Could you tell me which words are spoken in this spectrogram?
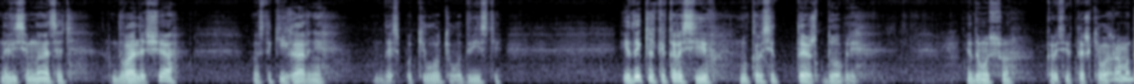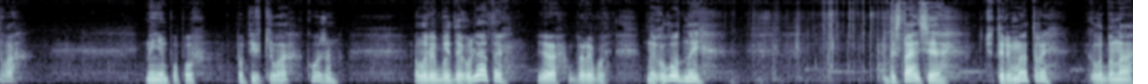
на 18, два ляща. Ось такі гарні, десь по кіло, кіло 200. І декілька карасів. Ну, карасі теж добрі. Я думаю, що карасів теж кілограма два. Мінімум по, пов- по пів кіла кожен. Але риба йде гуляти. Я до риби не голодний. Дистанція 4 метри, глибина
